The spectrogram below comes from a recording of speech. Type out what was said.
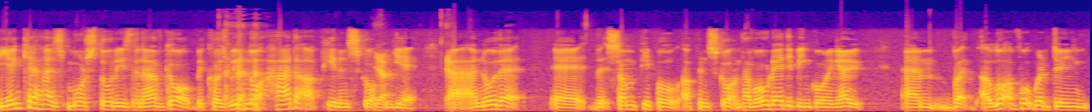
Yinka has more stories than I've got because we've not had it up here in Scotland yet. Uh, I know that uh, that some people up in Scotland have already been going out um, but a lot of what we're doing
